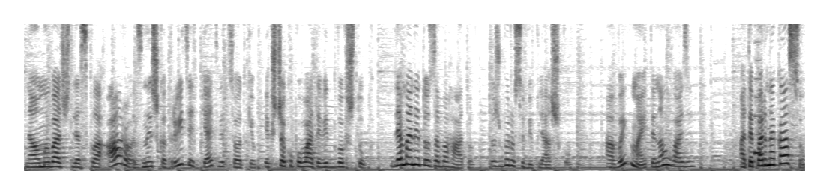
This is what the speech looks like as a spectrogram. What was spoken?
на омивач для скла Аро знижка 35%, якщо купувати від двох штук. Для мене то забагато, тож беру собі пляшку. А ви маєте на увазі. А тепер на касу.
